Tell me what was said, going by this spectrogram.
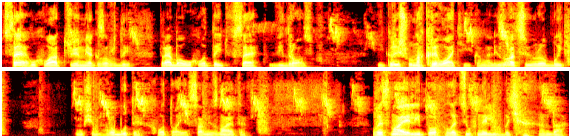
Все ухвачуємо, як завжди. Треба ухватити все відразу. І кришу накривати, і каналізацію робити. В общем, роботи хватає, самі знаєте. Весна і літо лацюг не любить.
